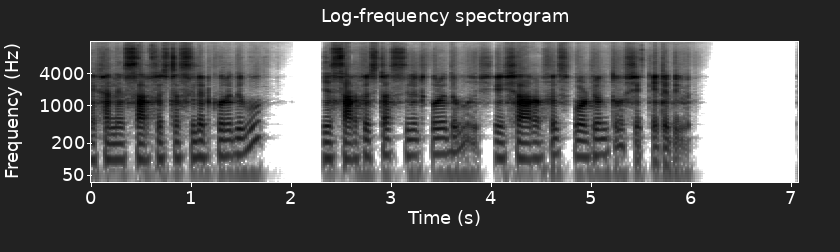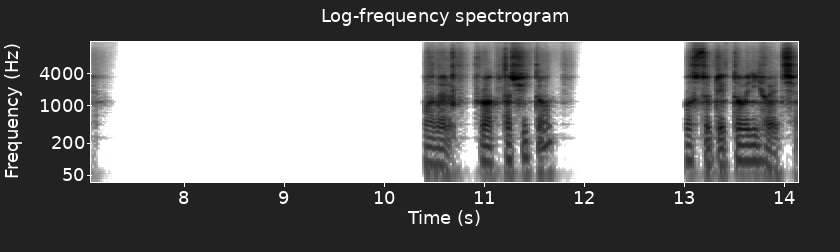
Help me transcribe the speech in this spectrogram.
এখানে সারফেসটা সিলেক্ট করে দেব। যে সারফেসটা সিলেক্ট করে দেব, সেই সারফেস পর্যন্ত সে কেটে দিবে। আমাদের প্রত্যাশিত বস্তুটি তৈরি হয়েছে।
